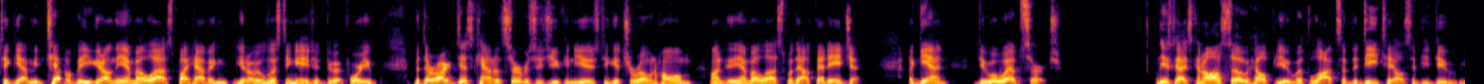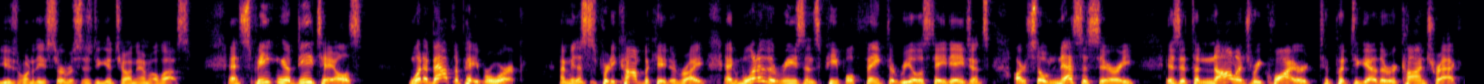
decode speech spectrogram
to get. I mean, typically you get on the MLS by having you know a listing agent do it for you, but there are discounted services you can use to get your own home onto the MLS without that agent. Again, do a web search. These guys can also help you with lots of the details if you do use one of these services to get you on MLS. And speaking of details, what about the paperwork? I mean, this is pretty complicated, right? And one of the reasons people think that real estate agents are so necessary is that the knowledge required to put together a contract,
